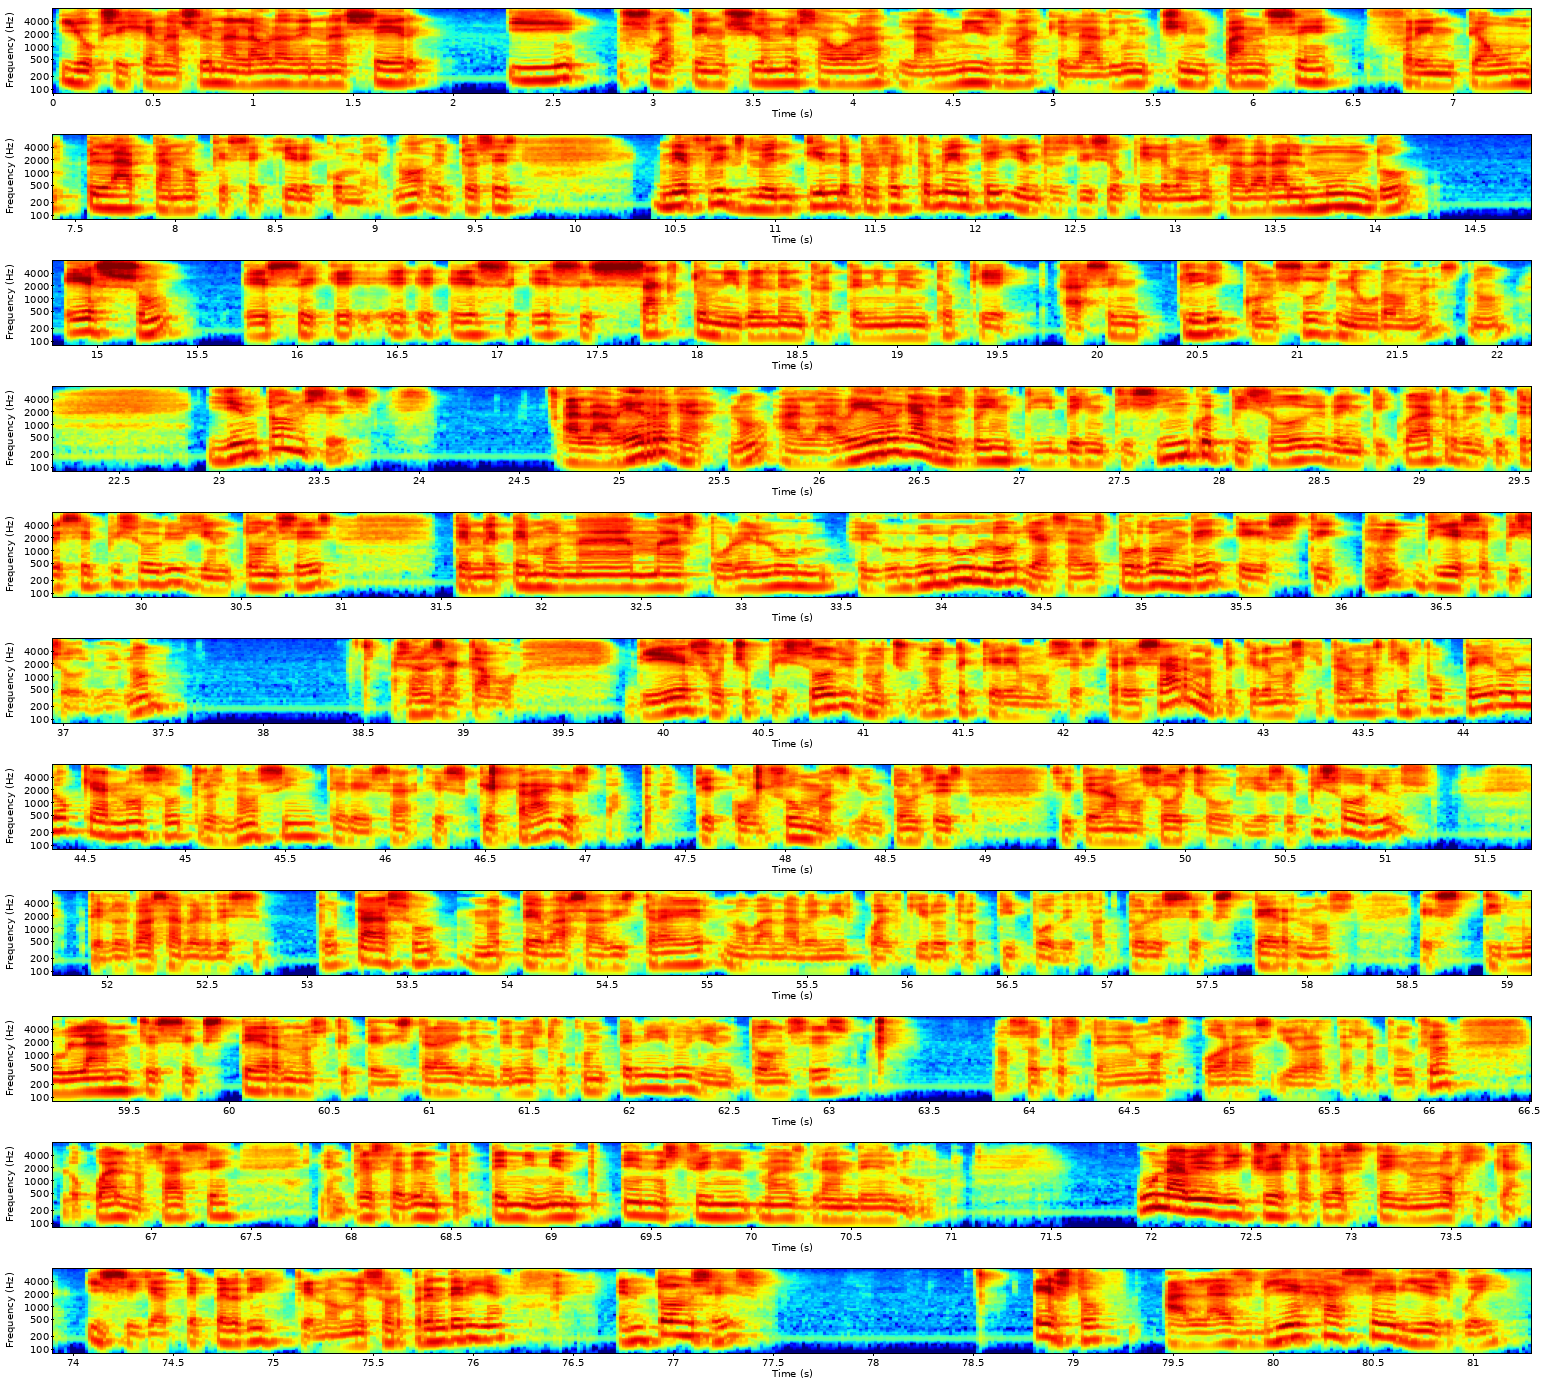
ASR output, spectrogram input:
y oxigenación a la hora de nacer y su atención es ahora la misma que la de un chimpancé frente a un plátano que se quiere comer, ¿no? Entonces, Netflix lo entiende perfectamente y entonces dice, ok, le vamos a dar al mundo eso ese, e, e, e, ese, ese exacto nivel de entretenimiento que hacen clic con sus neuronas, ¿no? Y entonces, a la verga, ¿no? A la verga los 20, 25 episodios, 24, 23 episodios, y entonces te metemos nada más por el, el ya sabes por dónde, este, 10 episodios, ¿no? Eso se acabó. 10, 8 episodios, mucho. No te queremos estresar, no te queremos quitar más tiempo, pero lo que a nosotros nos interesa es que tragues, papá, que consumas. Y entonces, si te damos 8 o 10 episodios, te los vas a ver de ese putazo, no te vas a distraer, no van a venir cualquier otro tipo de factores externos, estimulantes externos que te distraigan de nuestro contenido y entonces nosotros tenemos horas y horas de reproducción, lo cual nos hace la empresa de entretenimiento en streaming más grande del mundo. Una vez dicho esta clase tecnológica, y si ya te perdí, que no me sorprendería, entonces, esto a las viejas series, güey,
